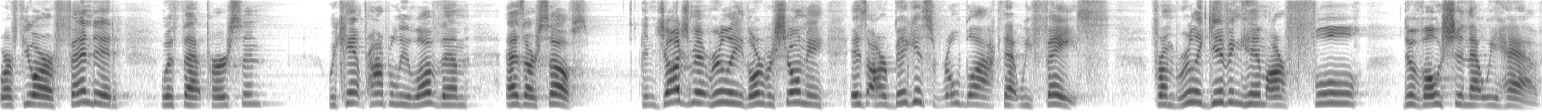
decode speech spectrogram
or if you are offended with that person. We can't properly love them as ourselves. And judgment, really, the Lord was showing me, is our biggest roadblock that we face from really giving Him our full devotion that we have,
